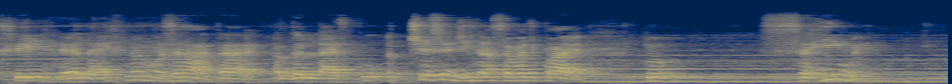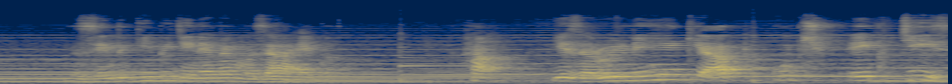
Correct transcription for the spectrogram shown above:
थ्रिल है लाइफ में मज़ा आता है। अगर लाइफ को अच्छे से जीना समझ पाए तो सही में ज़िंदगी भी जीने में मज़ा आएगा। हाँ ये ज़रूरी नहीं है कि आप कुछ एक चीज़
